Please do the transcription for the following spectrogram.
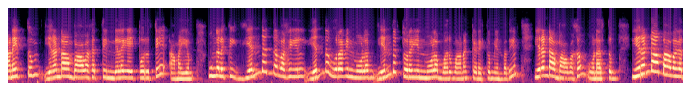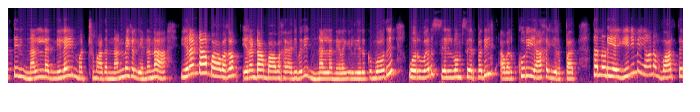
அனைத்தும் இரண்டாம் பாவகத்தின் நிலையை பொறுத்தே அமையும். உங்களுக்கு எந்தெந்த வகையில் எந்த உறவின் மூலம் எந்த துறையின் மூலம் வருமானம் கிடைக்கும் என்பதையும் இரண்டாம் பாவகம் உணர்த்தும். இரண்டாம் பாவகத்தின் நல்ல நிலை மற்றும் அதன் நன்மைகள் என்னன்னா இரண்டாம் பாவகம் இரண்டாம் பாவக அதிபதி நல்ல நிலையில் இருக்கும்போது ஒருவர் செல்வம் சேர்ப்பதில் அவர் குறியாக இருப்பார். தன்னுடைய இனிமையான வார்த்தை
